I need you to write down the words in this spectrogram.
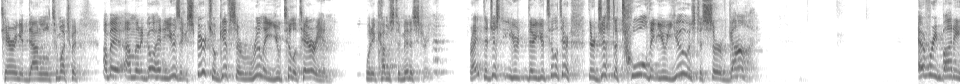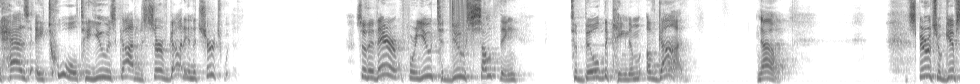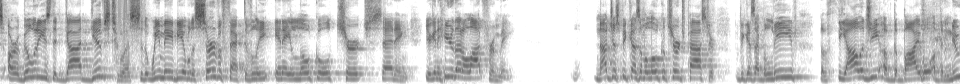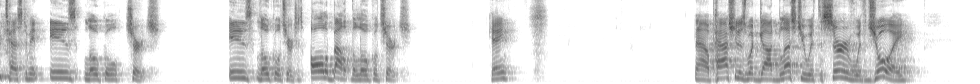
tearing it down a little too much, but I'm, I'm going to go ahead and use it. Spiritual gifts are really utilitarian when it comes to ministry right? They're just they're utilitarian. They're just a tool that you use to serve God. Everybody has a tool to use God and to serve God in the church with. So they're there for you to do something to build the kingdom of God. Now, spiritual gifts are abilities that God gives to us so that we may be able to serve effectively in a local church setting. You're going to hear that a lot from me. Not just because I'm a local church pastor, but because I believe the theology of the Bible, of the New Testament, is local church. Is local church. It's all about the local church. Okay? Now, passion is what God blessed you with to serve with joy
